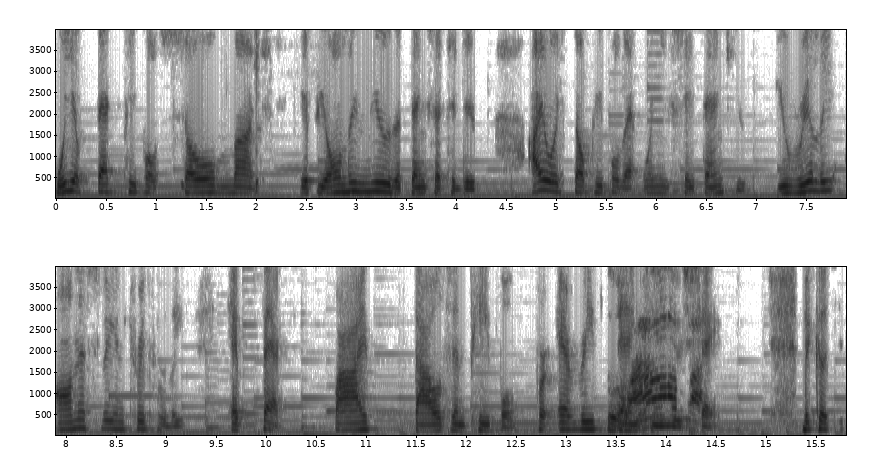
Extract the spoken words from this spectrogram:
We affect people so much if you only knew the things that you do. I always tell people that when you say thank you, you really honestly and truthfully affect 5,000 people for every thank Wow. you you say. Because it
